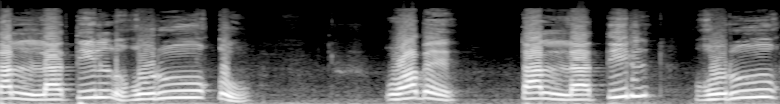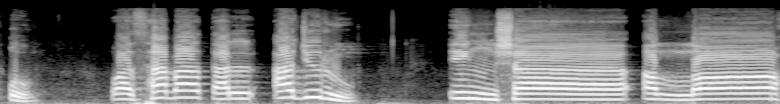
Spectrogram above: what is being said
তাল্লাতিল গুরুকু ওয়াব তাল্লাতিল গুরুকু ওয়াসাবা তাল আজরু। আল্লাহ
